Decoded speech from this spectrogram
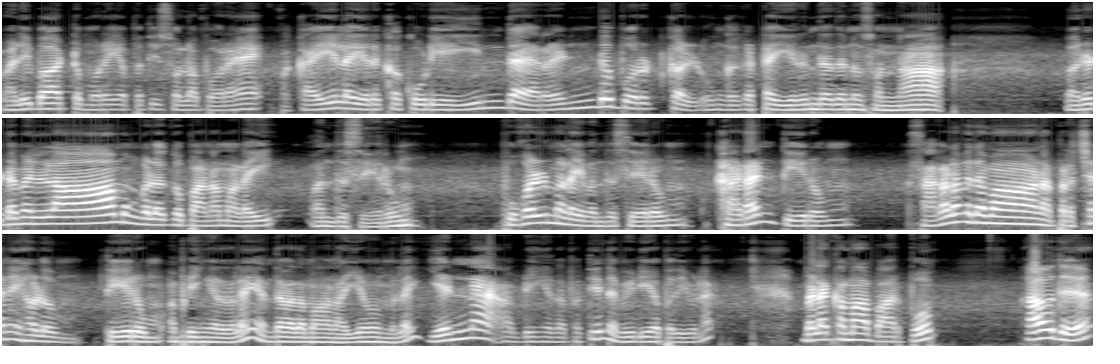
வழிபாட்டு முறையை பற்றி சொல்ல போகிறேன் இப்போ கையில் இருக்கக்கூடிய இந்த ரெண்டு பொருட்கள் உங்ககிட்ட இருந்ததுன்னு சொன்னால் வருடமெல்லாம் உங்களுக்கு பணமழை வந்து சேரும் புகழ்மலை வந்து சேரும் கடன் தீரும் சகல விதமான பிரச்சனைகளும் தீரும் அப்படிங்கிறதுல எந்த விதமான ஐயமும் இல்லை. என்ன அப்படிங்கிறத பற்றி இந்த வீடியோ பதிவில் விளக்கமாக பார்ப்போம். அதாவது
